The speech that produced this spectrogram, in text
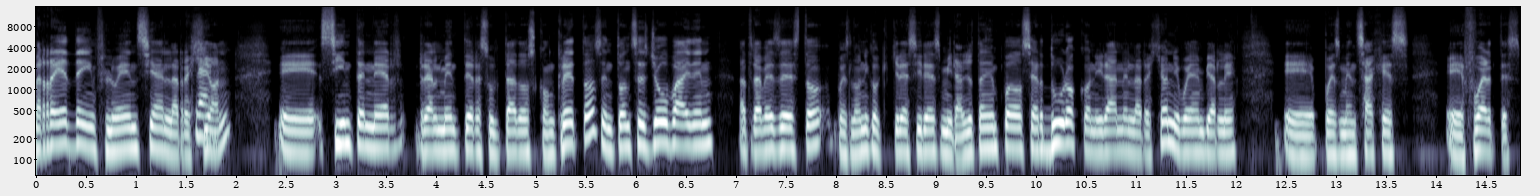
red de influencia en la región eh, sin tener realmente resultados concretos. Entonces Joe Biden, a través de esto, pues lo único que quiere decir es, mira, yo también puedo ser duro con Irán en la región y voy a enviarle eh, pues mensajes eh, fuertes.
